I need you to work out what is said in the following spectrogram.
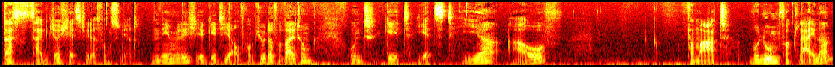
Das zeige ich euch jetzt, wie das funktioniert. Nämlich, ihr geht hier auf Computerverwaltung und geht jetzt hier auf Format Volumen verkleinern.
